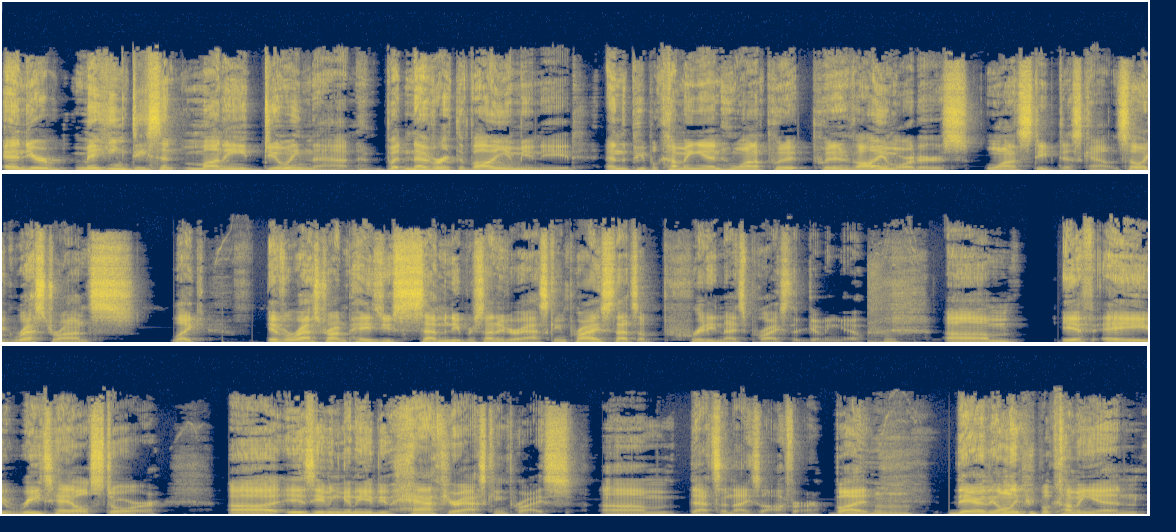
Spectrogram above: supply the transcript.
and you're making decent money doing that, but never at the volume you need. And the people coming in who want to put it put in volume orders want a steep discount. So like restaurants, like if a restaurant pays you 70% of your asking price, that's a pretty nice price they're giving you. um, if a retail store uh, is even going to give you half your asking price, um, that's a nice offer. But they're the only people coming in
